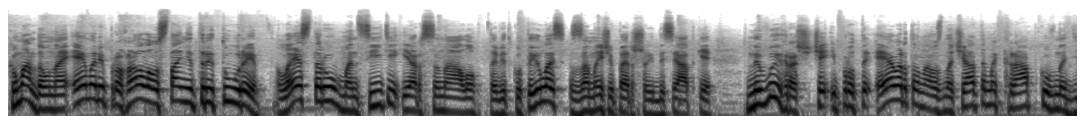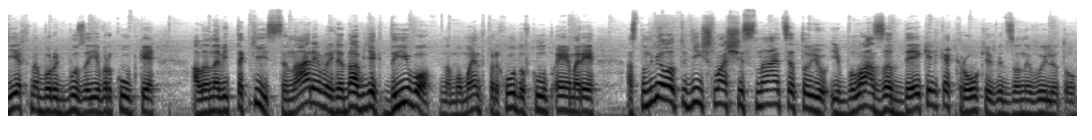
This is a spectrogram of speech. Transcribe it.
Команда Унай Емері програла останні три тури Лестеру, Мансіті і Арсеналу та відкотилась за межі першої десятки. Невиграш ще і проти Евертона означатиме крапку в надіях на боротьбу за Єврокубки. Але навіть такий сценарій виглядав як диво на момент приходу в клуб Емері. Астон Вілла тоді йшла 16-ю і була за декілька кроків від зони вильоту.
